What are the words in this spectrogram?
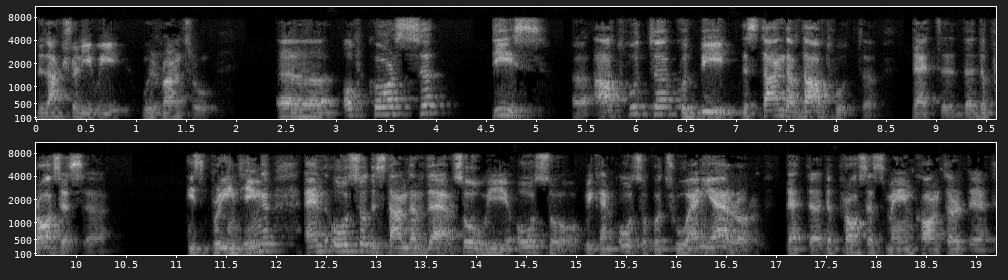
that actually we we run through. Uh, of course, this uh, output could be the standard output that the, the process is printing and also the standard there. So we also we can also go through any error that uh, the process may encounter the,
